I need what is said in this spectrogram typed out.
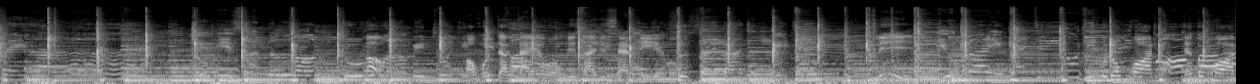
ไปหาอยู่อีสานตลอดทัวร์ไปทั่วทิศดินขอบคุณจากใจครับผมพี่ชายที่แสนดีครับผมสุดสายตาจะไปถึงลี่อยู่ใกล้แม้จะอยู่ที่อุดมพรจตุพร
